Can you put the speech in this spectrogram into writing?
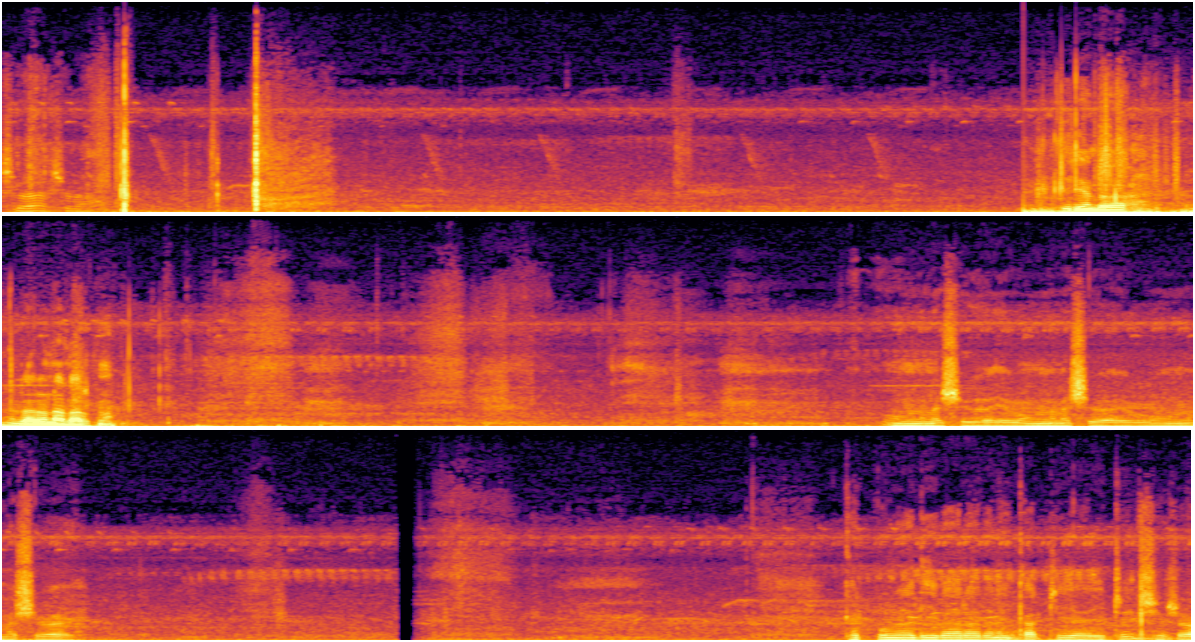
Şuraya, şuraya. சரியாண்டா எல்லோரும் நல்லா இருக்கணும். ஓம் நம சிவாய ஓம் நம சிவாய ஓம் நம சிவாய. கற்பூர தீபாராதனை காற்றியாயிற்று சிவா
